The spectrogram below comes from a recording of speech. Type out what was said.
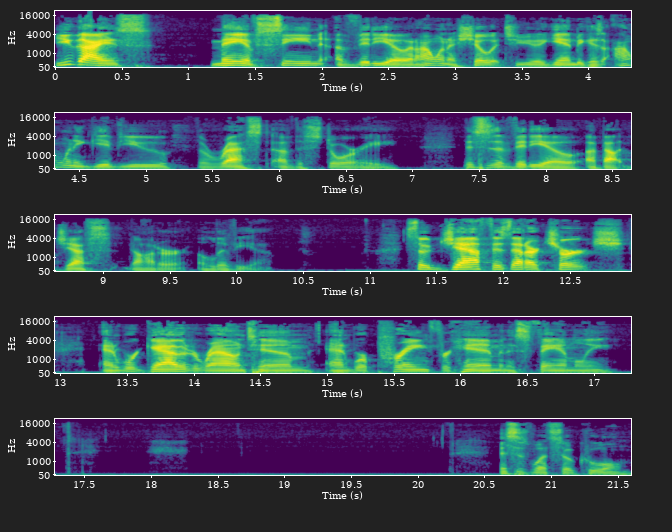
You guys may have seen a video, and I want to show it to you again because I want to give you the rest of the story. This is a video about Jeff's daughter, Olivia. So, Jeff is at our church, and we're gathered around him, and we're praying for him and his family. This is what's so cool.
